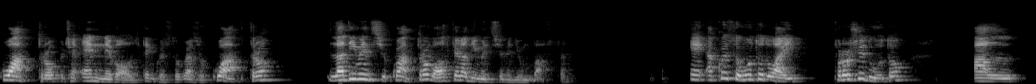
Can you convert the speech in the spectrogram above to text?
4, cioè n volte, in questo caso 4, la dimensio- 4 volte la dimensione di un buffer. E a questo punto tu hai proceduto al,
